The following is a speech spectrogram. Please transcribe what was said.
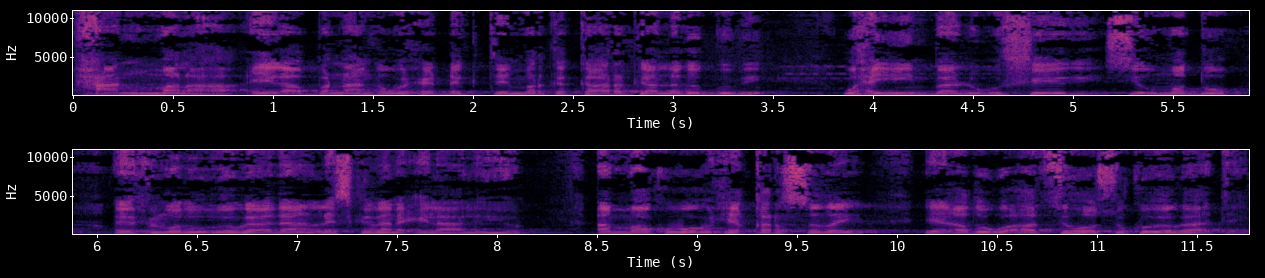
xan ma laha. Iyagaa banaanka waxay dhegteen marka kaararkaa laga gubi waxay baa lagu sheegi si ummaddu ay xumadu ogaadaan layskagana ilaaliyo. Amaa kuwa wixii qarsaday ee adugu aad si hoose ku ogaatay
